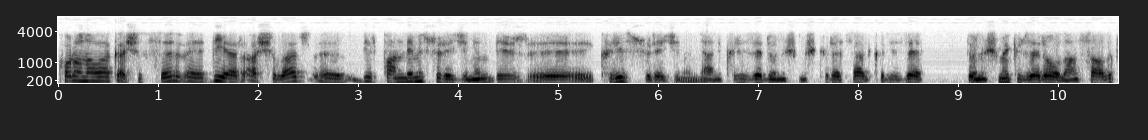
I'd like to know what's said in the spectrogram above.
Koronavak aşısı ve diğer aşılar e, bir pandemi sürecinin, bir e, kriz sürecinin yani krize dönüşmüş, küresel krize dönüşmek üzere olan sağlık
